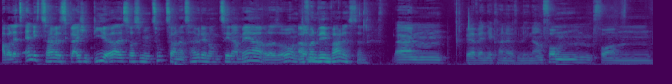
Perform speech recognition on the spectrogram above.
aber letztendlich zahlen wir das gleiche dir, als was wir mit dem Zug zahlen, dann zahlen wir dir noch einen Zehner mehr oder so. aber dann, von wem war das denn? Ähm, wer werden hier keine öffentlichen Namen? Vom, vom...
